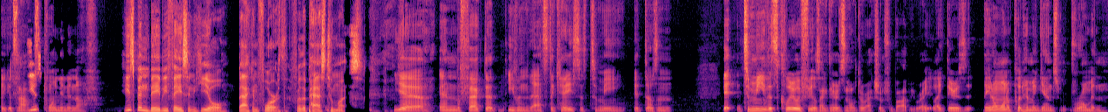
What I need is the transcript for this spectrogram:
Like it's not He's- poignant enough. He's been babyface and heel back and forth for the past two months. Yeah, and the fact that even that's the case is to me it doesn't it to me this clearly feels like there's no direction for Bobby, right? Like there's they don't want to put him against Roman.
